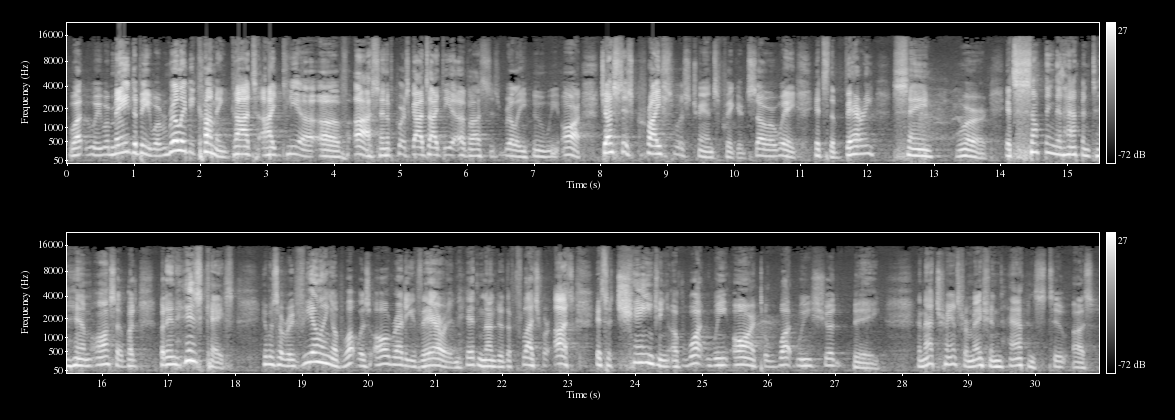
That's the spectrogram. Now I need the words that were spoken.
what we were made to be. We're really becoming God's idea of us. And of course, God's idea of us is really who we are. Just as Christ was transfigured, so are we. It's the very same word. It's something that happened to him also, but, but in his case, it was a revealing of what was already there and hidden under the flesh. For us, it's a changing of what we are to what we should be. And that transformation happens to us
